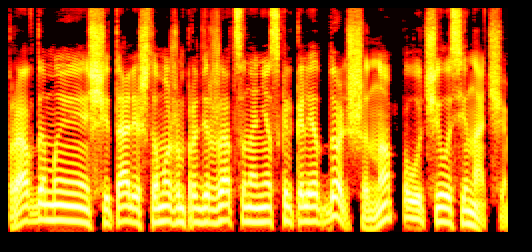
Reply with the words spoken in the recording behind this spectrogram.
Правда, мы считали, что можем продержаться на несколько лет дольше, но получилось иначе.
